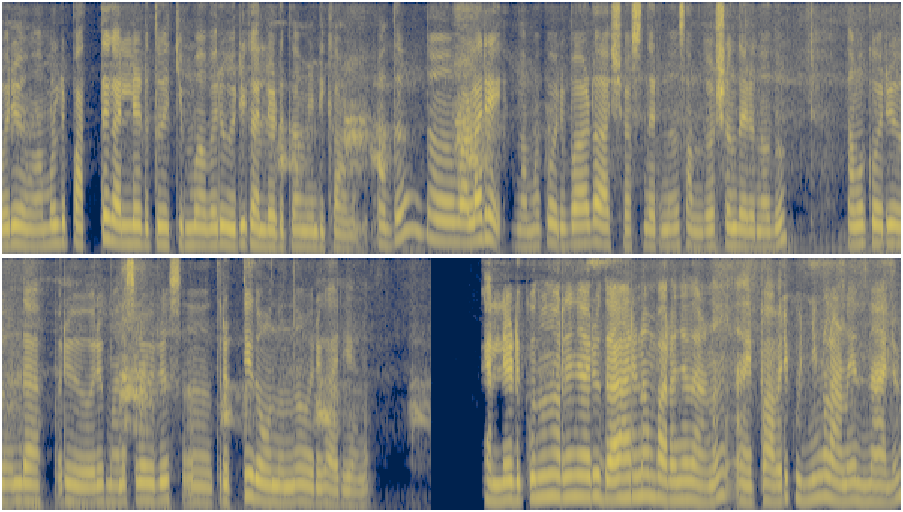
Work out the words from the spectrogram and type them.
ഒരു നമ്മളൊരു പത്ത് കല്ലെടുത്ത് വയ്ക്കുമ്പോൾ അവർ ഒരു കല്ലെടുക്കാൻ വേണ്ടി കാണും. അത് വളരെ നമുക്ക് ഒരുപാട് ആശ്വാസം തരുന്നതും സന്തോഷം തരുന്നതും നമുക്കൊരു എന്താ ഒരു ഒരു മനസ്സിലൊരു തൃപ്തി തോന്നുന്ന ഒരു കാര്യമാണ്. കല്ലെടുക്കുന്നു എന്ന് പറഞ്ഞാൽ ഞാൻ ഒരു ഉദാഹരണം പറഞ്ഞതാണ്. ഇപ്പോൾ അവർ കുഞ്ഞുങ്ങളാണ് എന്നാലും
